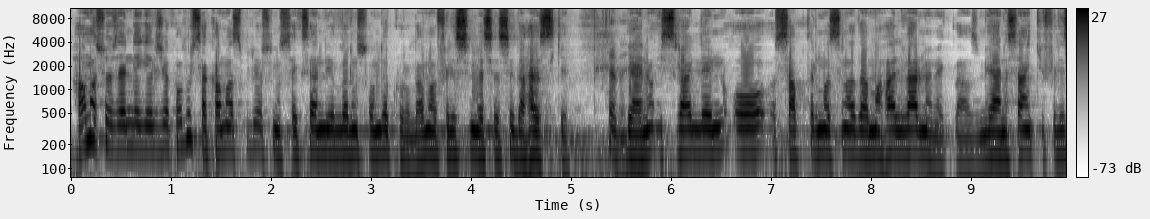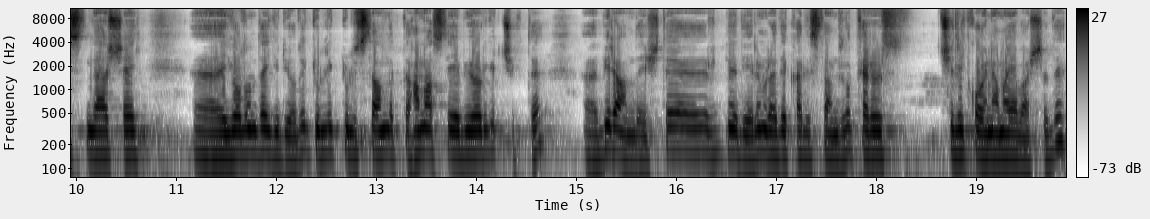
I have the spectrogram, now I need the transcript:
Hamas özeline gelecek olursak Hamas biliyorsunuz 80'li yılların sonunda kuruldu ama Filistin meselesi daha eski. Tabii. Yani İsraillerin o saptırmasına da mahal vermemek lazım. Yani sanki Filistin'de her şey e, yolunda gidiyordu. Güllük gülistanlıkta Hamas diye bir örgüt çıktı. E, bir anda işte ne diyelim radikal İslamcılık, teröristçilik oynamaya başladı.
